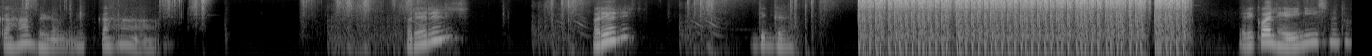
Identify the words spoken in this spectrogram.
कहाँ भिड़ोगे? कहाँ? अरे अरे अरे अरे, दिख गए रिकॉइल है ही नहीं इसमें तो।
